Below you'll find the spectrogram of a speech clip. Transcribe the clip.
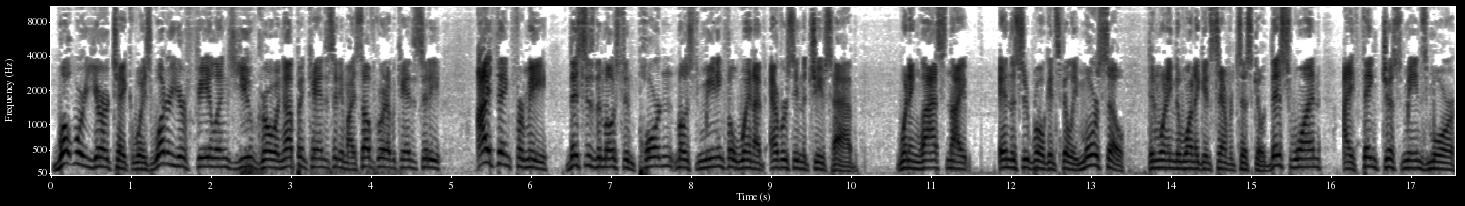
What were your takeaways? What are your feelings? You growing up in Kansas City, myself growing up in Kansas City. I think for me, this is the most important, most meaningful win I've ever seen the Chiefs have, winning last night in the Super Bowl against Philly, more so than winning the one against San Francisco. This one, I think, just means more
